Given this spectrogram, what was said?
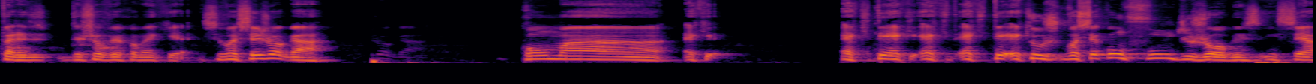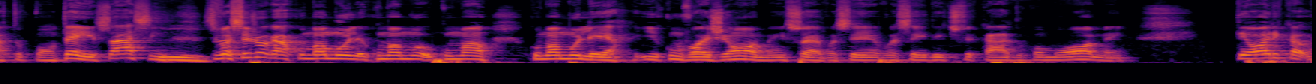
Peraí, deixa eu ver como é que é. Se você jogar com uma. É que. É que, tem, é, que, é, que, é, que tem- é que você confunde o jogo em, em certo ponto. É isso. Ah, sim. Hum. Se você jogar com uma, mulher, com, uma, com, uma, com uma mulher e com voz de homem, isso é, você, você é identificado como homem, teórica,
